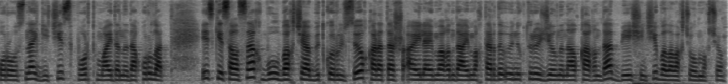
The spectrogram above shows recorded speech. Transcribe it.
короосуна кичи спорт майданы да курулат. Эске салсак, бул бакча бүткөрүлсө, Караташ айыл аймагында аймактарды өнүктүрүү жылынын алкагында 5 балабакча болмокчу.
